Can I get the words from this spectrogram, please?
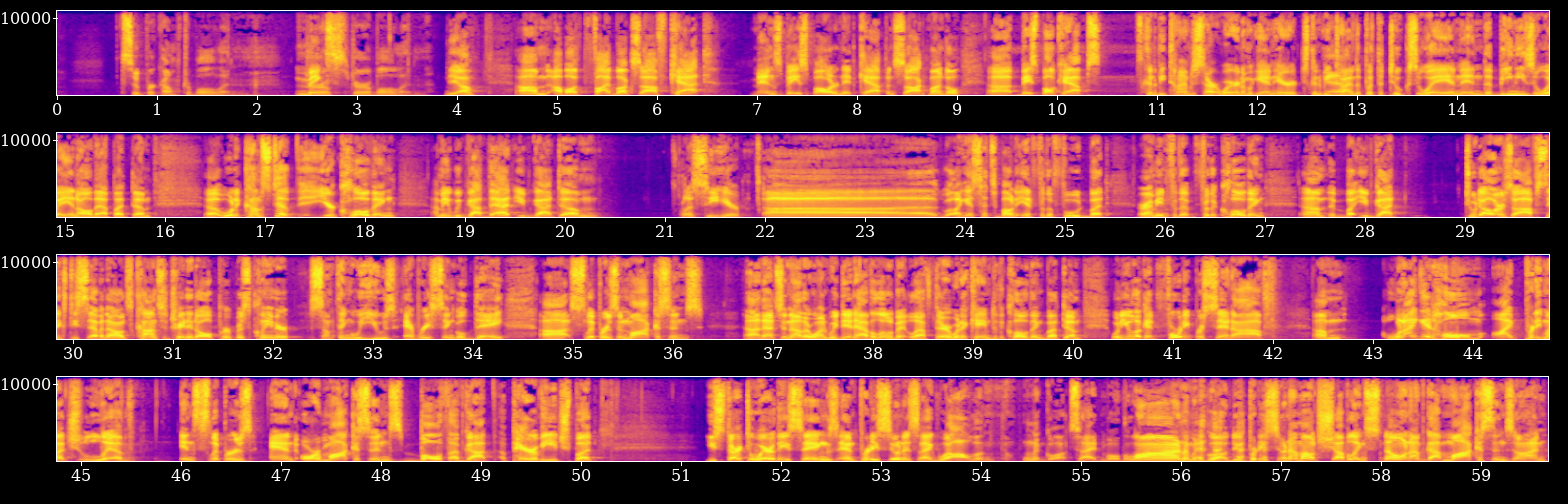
super comfortable and dura- Makes- durable and Yeah. Um, about five bucks off cat, men's baseball or knit cap and sock bundle? Uh, baseball caps. It's going to be time to start wearing them again here. It's going to be Yeah. time to put the toques away and, and the beanies away and all that. But um, uh, when it comes to your clothing, I mean, we've got that. You've got, um, let's see here. Uh, well, I guess that's about it for the food, but, or I mean, for the, for the clothing. Um, but you've got $2 off 67 ounce concentrated all purpose cleaner, something we use every single day. Uh, slippers and moccasins. Uh, that's another one. We did have a little bit left there when it came to the clothing, but um, when you look at 40% off, um, when I get home, I pretty much live in slippers and or moccasins, both. I've got a pair of each, but you start to wear these things, and pretty soon it's like, well, I'm going to go outside and mow the lawn. I'm going to go out and do. Pretty soon I'm out shoveling snow, and I've got moccasins on.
